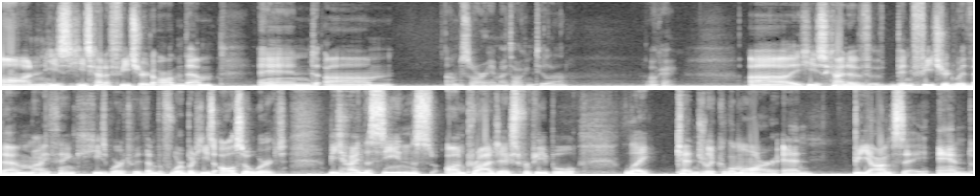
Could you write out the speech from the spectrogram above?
on. He's he's kind of featured on them, and um, I'm sorry, am I talking too loud? Okay. Uh, he's kind of been featured with them. I think he's worked with them before, but he's also worked behind the scenes on projects for people like Kendrick Lamar and Beyonce and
